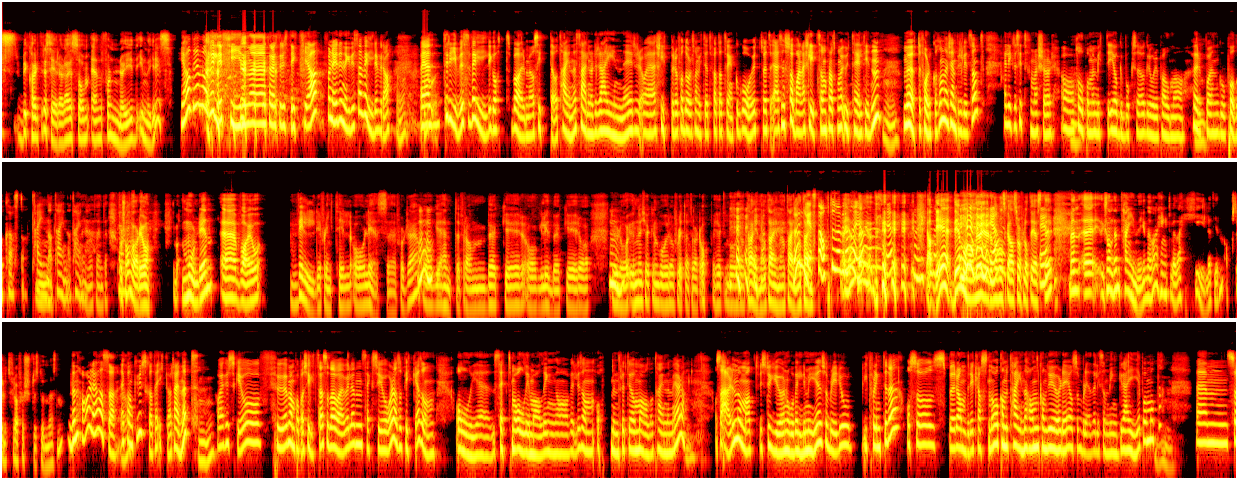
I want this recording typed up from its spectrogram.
karakteriserer deg som en fornøyd innegris. Ja, det var en veldig fin eh, karakteristikk. Ja, fornøyd innegris er veldig bra. Og jeg trives veldig godt bare med å sitte og tegne, særlig når det regner og jeg slipper å få dårlig samvittighet for at jeg trenger ikke å gå ut. Jeg syns sommeren er slitsom, for da skal man være ute hele tiden. Mm. Møte folk og sånn, det er kjempeslitsomt. Jeg liker å sitte for meg sjøl og Mm. holde på med mitt i joggebukse og Grorud i palme og høre Mm. på en god podkast og tegne Mm. og tegne og tegne. Og tegne. For sånn var det jo. Moren din eh, var jo veldig flink til å lese for deg Mm. og hente fram bøker og lydbøker. og Du Mm. lå under kjøkkenbordet og flytta etter hvert opp på kjøkkenbordet og tegna og tegna. Du har lest deg opp, du. Det er bra. Ja, Ja, ja, det- ja. Det, det må man jo gjøre når man skal ha så flotte gjester. Men eh, liksom, den tegningen den har hengt ved deg hele tiden. Absolutt fra første stund, nesten. Den har det, altså. Jeg kan ikke huske at jeg ikke har tegnet. Mm. Og jeg husker jo før mamma og pappa skilte seg, så da var jeg vel en seks-syv år, da, så fikk jeg sånn oljesett med oljemaling og veldig sånn oppmuntret til å male og tegne mer, da. Og så er det noe med at hvis du gjør noe veldig mye, så blir du jo litt flink til det. Og så spør andre i klassen å, kan du tegne han, kan du gjøre det? Og så ble det liksom min greie, på en måte. Um, så,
